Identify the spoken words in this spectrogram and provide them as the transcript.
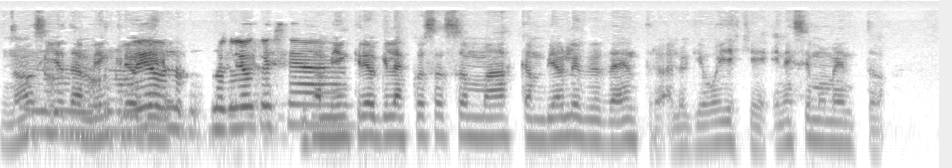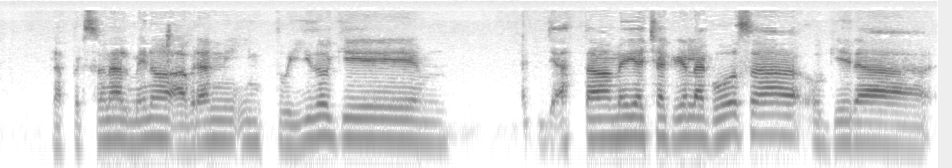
No, sí, yo también no creo veo- que... no- no creo que Yo sea. también creo que las cosas son más cambiables desde adentro. A lo que voy es que en ese momento las personas al menos habrán intuido que ya estaba media chacrea la cosa o que era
